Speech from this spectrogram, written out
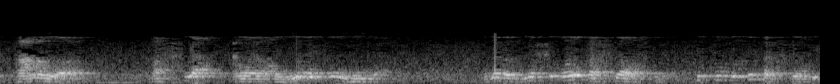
స్థానంలో పశ్య అనే ఒక యూనిట్ విధించారు ఇదే దృష్టి పోయి పశ్య వస్తుంది చుట్టూ పుట్టి పశ్యతి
